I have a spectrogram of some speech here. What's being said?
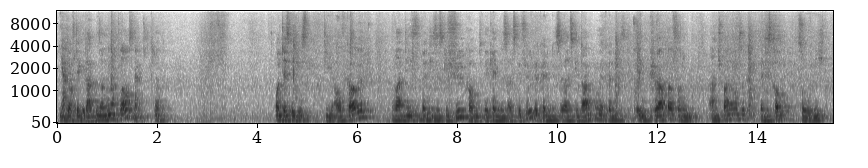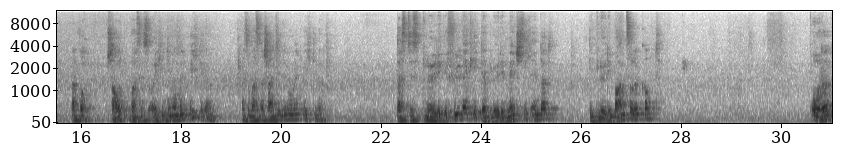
nicht Ja. auf den Gedanken, sondern nach draußen. Ja. Und deswegen ist die Aufgabe, dies, wenn dieses Gefühl kommt, wir kennen das als Gefühl, wir kennen das als Gedanken, wir kennen das im Körper von Anspannung und so, wenn das kommt, so nicht, einfach schaut, was ist euch in dem Moment wichtiger. Also was erscheint in dem Moment wichtiger. dass das blöde Gefühl weggeht, der blöde Mensch sich ändert, die blöde Bahn zurückkommt. Oder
